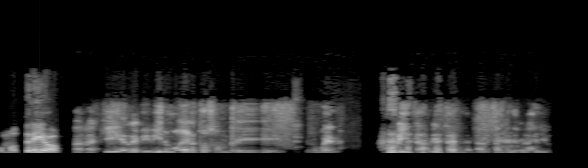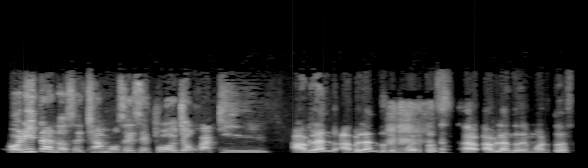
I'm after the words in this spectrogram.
como trío. Para aquí revivir muertos, hombre. Pero bueno, ahorita, ahorita, ahorita me debrayo. Ahorita nos echamos ese pollo, Joaquín. Hablando, hablando de muertos, hablando de muertos,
